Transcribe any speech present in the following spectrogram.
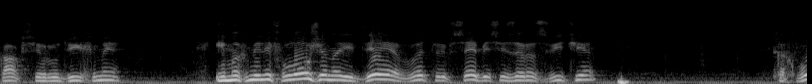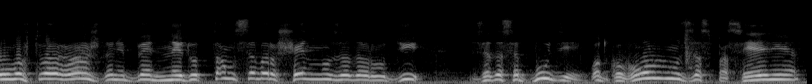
Как се родихме, имахме ли вложена идея вътре в себе си за развитие, какво в това раждане бе не до там съвършенно, за да роди, за да събуди отговорност за спасение –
